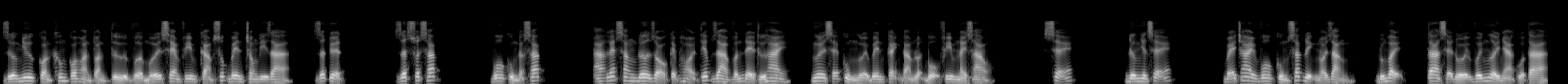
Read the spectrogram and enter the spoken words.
dường như còn không có hoàn toàn từ vừa mới xem phim cảm xúc bên trong đi ra, rất tuyệt, rất xuất sắc, vô cùng đặc sắc. Alexander dò kẹp hỏi tiếp ra vấn đề thứ hai, ngươi sẽ cùng người bên cạnh đàm luận bộ phim này sao? Sẽ. Đương nhiên sẽ bé trai vô cùng xác định nói rằng, đúng vậy, ta sẽ đối với người nhà của ta,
